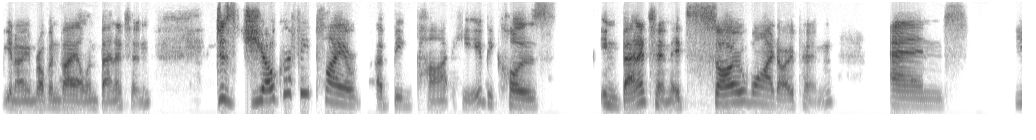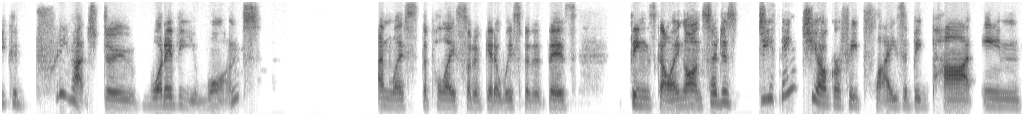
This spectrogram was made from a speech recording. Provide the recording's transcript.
you know, in Robinvale and Bannerton? Does geography play a, a big part here? Because in Bannerton, it's so wide open and you could pretty much do whatever you want unless the police sort of get a whisper that there's things going on. So does do you think geography plays a big part in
